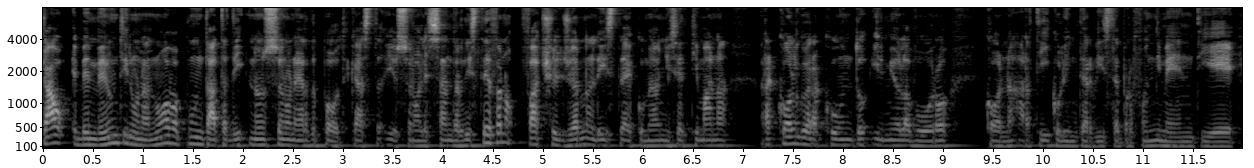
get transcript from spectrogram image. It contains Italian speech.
Ciao e benvenuti in una nuova puntata di Non sono nerd podcast. Io sono Alessandro Di Stefano, faccio il giornalista e come ogni settimana raccolgo e racconto il mio lavoro con articoli, interviste, approfondimenti e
